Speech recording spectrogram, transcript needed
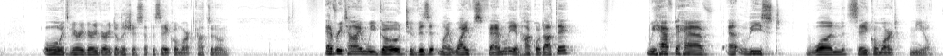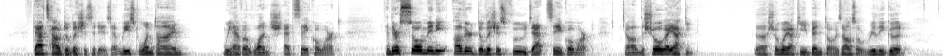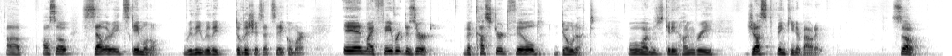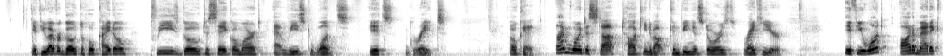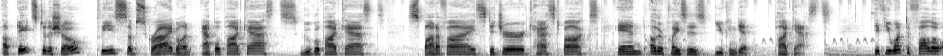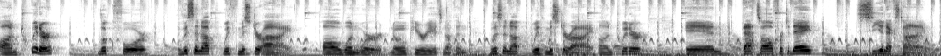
Oh, it's very, very, very delicious at the Seiko Mart katsudon. Every time we go to visit my wife's family in Hakodate, we have to have at least one Seiko Mart meal. That's how delicious it is. At least one time we have a lunch at Seiko Mart. And there are so many other delicious foods at Seiko Mart. Um, the shogayaki, the shogayaki bento is also really good. Uh, also, celery tsukemono, really, really delicious at Seiko Mart. And my favorite dessert, the custard filled donut. Oh, I'm just getting hungry just thinking about it. So, if you ever go to Hokkaido, please go to Seiko Mart at least once. It's great. Okay, I'm going to stop talking about convenience stores right here. If you want automatic updates to the show, please subscribe on Apple Podcasts, Google Podcasts, Spotify, Stitcher, Castbox, and other places you can get podcasts. If you want to follow on Twitter, look for Listen Up with Mr. I. All one word, no periods, nothing. Listen Up with Mr. I on Twitter. And that's all for today. See you next time.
